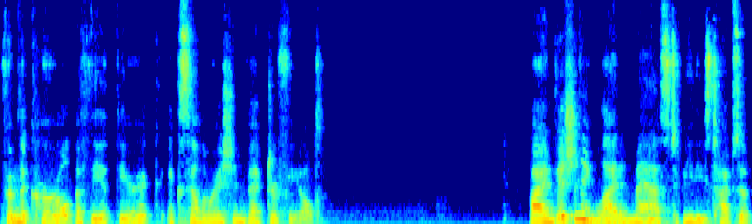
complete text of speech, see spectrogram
from the curl of the etheric acceleration vector field. By envisioning light and mass to be these types of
